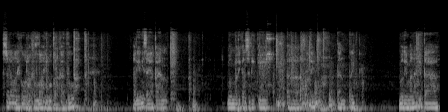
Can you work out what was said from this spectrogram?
Assalamualaikum warahmatullahi wabarakatuh. Kali ini saya akan memberikan sedikit uh, tip dan trik bagaimana kita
